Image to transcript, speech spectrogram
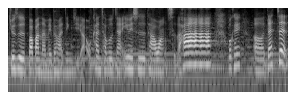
就是八八男没办法晋级啊，我看差不多这样，因为是他忘词了，哈哈哈哈。OK，呃，That's it。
